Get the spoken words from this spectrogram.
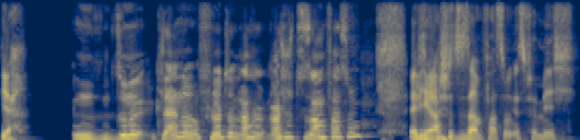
Ja. So eine kleine, flotte, rasche Zusammenfassung? Ja, die rasche Zusammenfassung ist für mich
